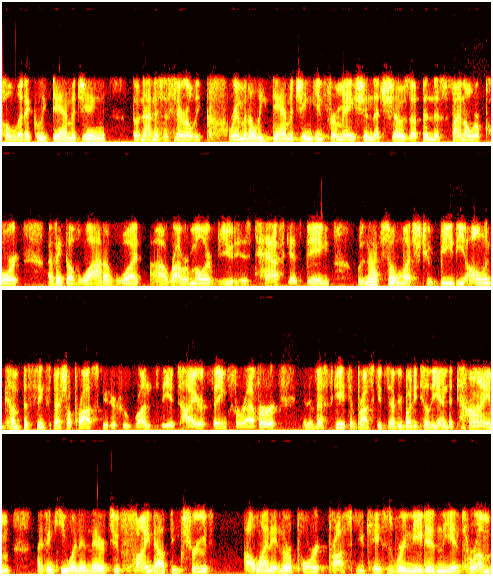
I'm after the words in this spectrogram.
politically damaging, though not necessarily criminally damaging information that shows up in this final report. I think a lot of what uh, Robert Mueller viewed his task as being was not so much to be the all encompassing special prosecutor who runs the entire thing forever and investigates and prosecutes everybody till the end of time. I think he went in there to find out the truth outline it in the report, prosecute cases where needed in the interim,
